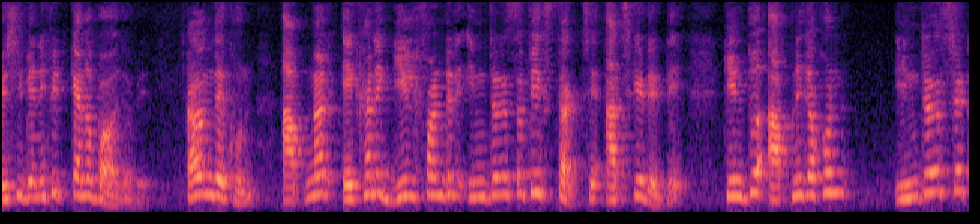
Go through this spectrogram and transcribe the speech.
বেশি বেনিফিট কেন পাওয়া যাবে? কারণ দেখুন, আপনার এখানে গিল্ড ফান্ডের ইন্টারেস্ট ফিক্স থাকছে আজকে ডেটে কিন্তু আপনি যখন ইন্টারেস্ট রেট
